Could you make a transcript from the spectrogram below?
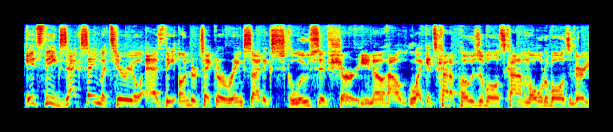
it's the exact same material as the Undertaker ringside exclusive shirt. You know how, like, it's kind of posable, it's kind of moldable, it's very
